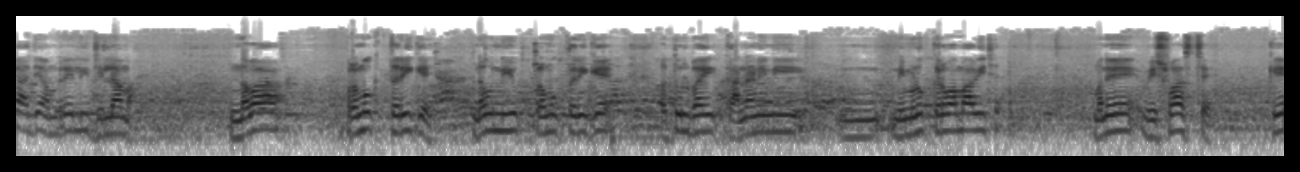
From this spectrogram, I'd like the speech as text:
આજે અમરેલી જિલ્લામાં નવા પ્રમુખ તરીકે, નવનિયુક્ત પ્રમુખ તરીકે અતુલભાઈ કાનાણીની નિમણૂક કરવામાં આવી છે. મને વિશ્વાસ છે કે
